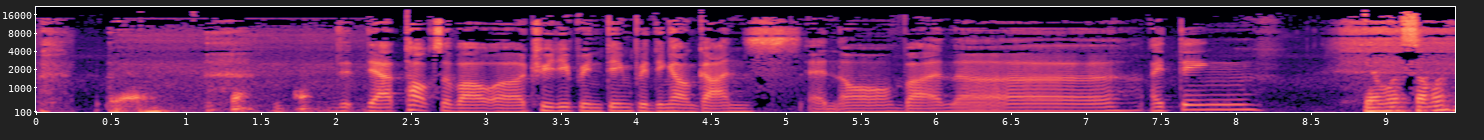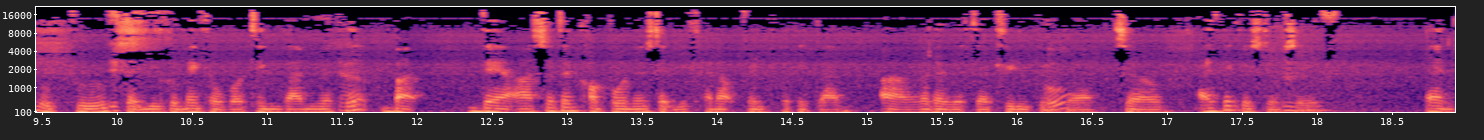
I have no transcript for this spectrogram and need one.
yeah. yeah. There are talks about uh, 3D printing, printing out guns and all, but uh, I think There was someone who proved It's- that you could make a working gun with Yeah. it, but there are certain components that you cannot print with a gun, uh, rather with a 3D Oh. printer. So I think it's still Mhm. safe. And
